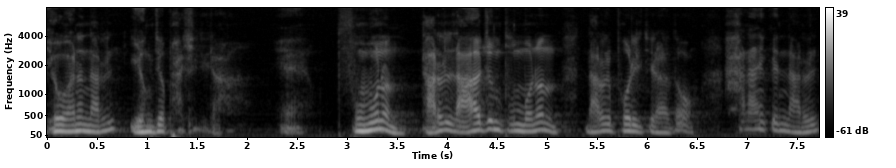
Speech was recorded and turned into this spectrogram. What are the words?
여호와는 나를 영접하시리라. 예. 부모는 나를 낳아준 부모는 나를 버릴지라도 하나님께 나를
